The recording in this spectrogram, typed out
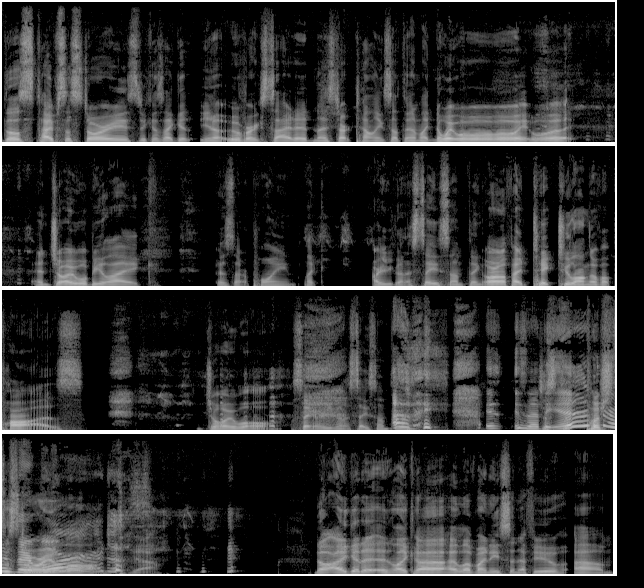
those types of stories because I get you know uber excited and I start telling something. I'm like, no wait, wait, wait, wait, wait, wait, wait. and Joy will be like, "Is there a point? Like, are you gonna say something?" Or if I take too long of a pause, Joy will say, "Are you gonna say something?" Like, is, is that Just the to end? push the story along. Yeah. No, I get it, and like uh, I love my niece and nephew. Um,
